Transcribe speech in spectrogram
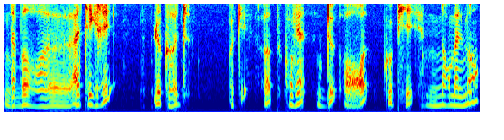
d'abord euh, intégrer le code. Ok, hop, qu'on vient de recopier normalement.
